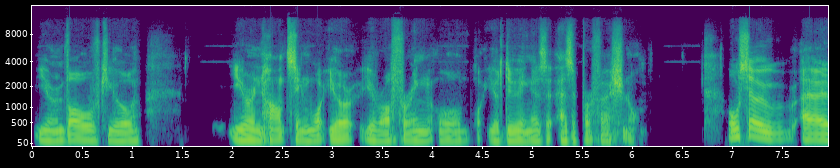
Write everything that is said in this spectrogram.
you're involved. You're you're enhancing what you're you're offering or what you're doing as a, as a professional. Also, uh,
